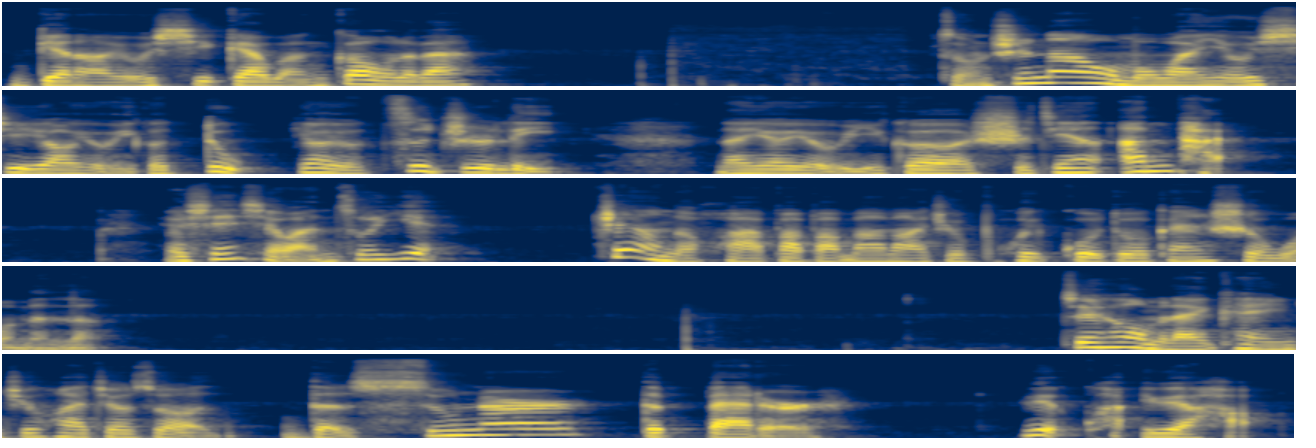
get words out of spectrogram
你电脑游戏该玩够了吧？”总之呢，我们玩游戏要有一个度，要有自制力，那要有一个时间安排，要先写完作业，这样的话，爸爸妈妈就不会过多干涉我们了。最后，我们来看一句话，叫做 “the sooner the better”，越快越好。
